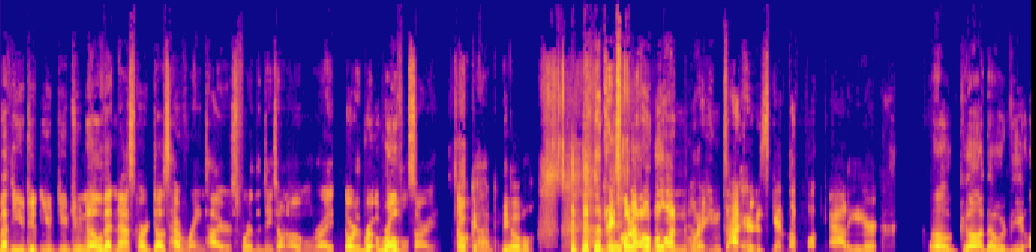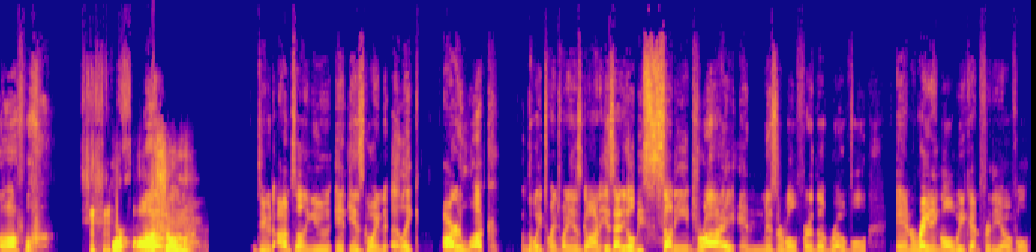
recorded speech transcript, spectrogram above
Methy, you did you you do know that NASCAR does have rain tires for the Daytona Oval, right? Or Ro- Roval, sorry. Oh God, the oval. Daytona Oval on rain tires. Get the fuck out of here. Oh god, that would be awful. Or awesome. Oh. Dude, I'm telling you, it is going to like our luck. The way 2020 has gone is that it'll be sunny, dry, and miserable for the Roval, and raining all weekend for the Oval.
